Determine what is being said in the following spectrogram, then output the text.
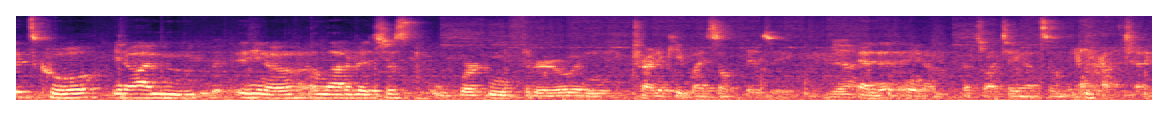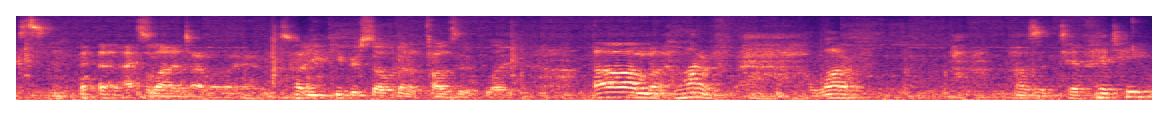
it's cool. You know, I'm you know a lot of it's just working through and trying to keep myself busy. Yeah. and you know that's why I take on so many projects. That's a lot of time on my hands. How do you keep yourself in a positive light? Um, a lot of, a lot of positivity.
